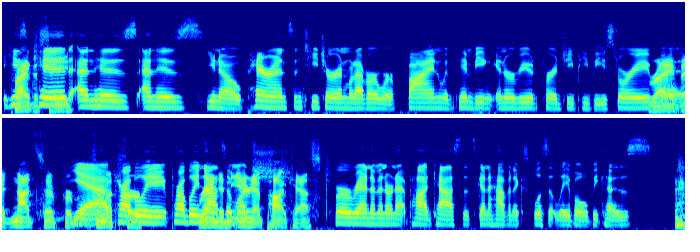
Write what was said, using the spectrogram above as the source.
he's Privacy. a kid and his and his you know parents and teacher and whatever were fine with him being interviewed for a gpb story right? But not so for so yeah much probably probably not random so internet much podcast. for a random internet podcast that's going to have an explicit label because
